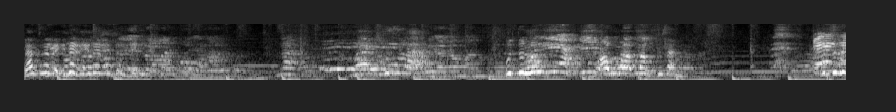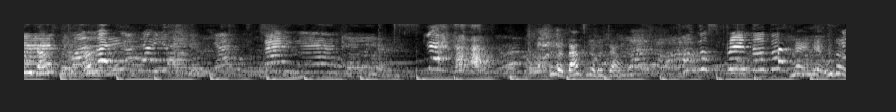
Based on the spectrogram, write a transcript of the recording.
डांस करो इधर इधर इधर। उधर वाह वाह किसान डांस करो। चलो डांस करो जाओ नहीं नहीं उधर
